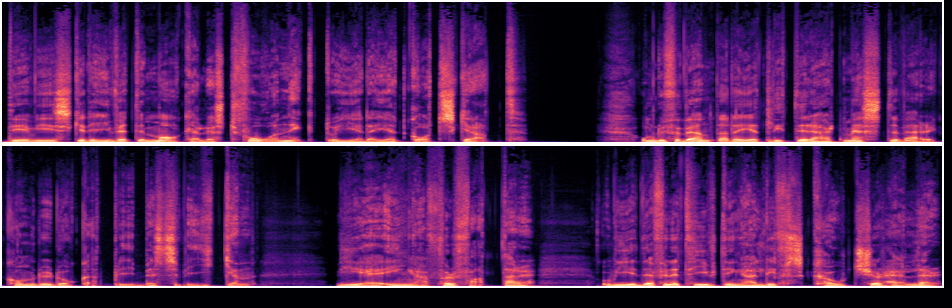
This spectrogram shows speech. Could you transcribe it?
det vi skrivit är makalöst fånigt och ger dig ett gott skratt. Om du förväntar dig ett litterärt mästerverk kommer du dock att bli besviken. Vi är inga författare och vi är definitivt inga livscoacher heller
